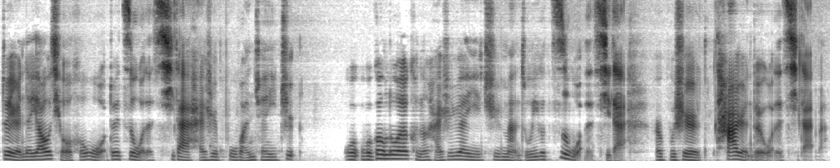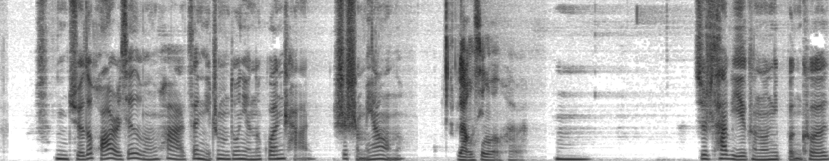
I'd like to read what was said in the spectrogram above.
对人的要求和我对自我的期待还是不完全一致。我我更多的可能还是愿意去满足一个自我的期待，而不是他人对我的期待吧。你觉得华尔街的文化在你这么多年的观察是什么样呢？狼性文化吧。嗯。就是它比可能你本科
